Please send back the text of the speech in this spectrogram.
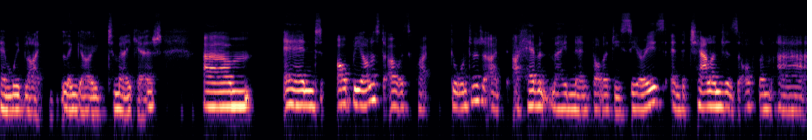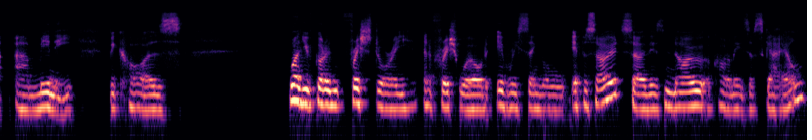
and we'd like Lingo to make it. Um, and I'll be honest, I was quite daunted. I, I haven't made an anthology series, and the challenges of them are, are many because well, you've got a fresh story and a fresh world every single episode. So there's no economies of scale.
